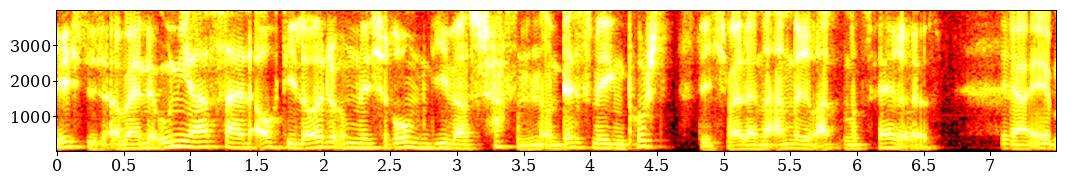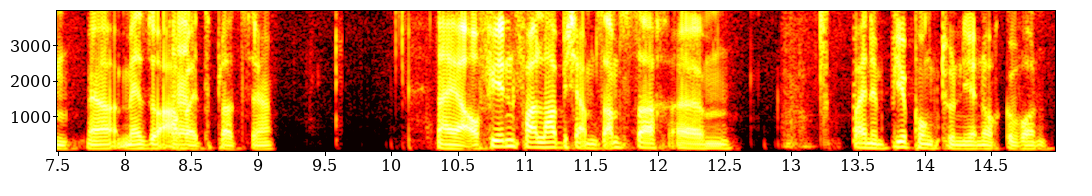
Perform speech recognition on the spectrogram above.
Richtig, aber in der Uni hast du halt auch die Leute um dich rum, die was schaffen und deswegen pusht es dich, weil da eine andere Atmosphäre ist. Ja, eben, ja, mehr so Arbeitsplatz, ja. Ja. Naja, auf jeden Fall habe ich am Samstag ähm, bei einem Bierpunktturnier noch gewonnen.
